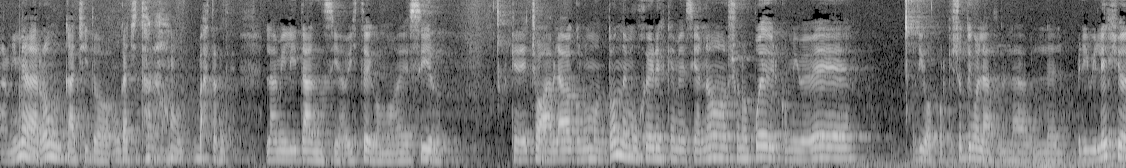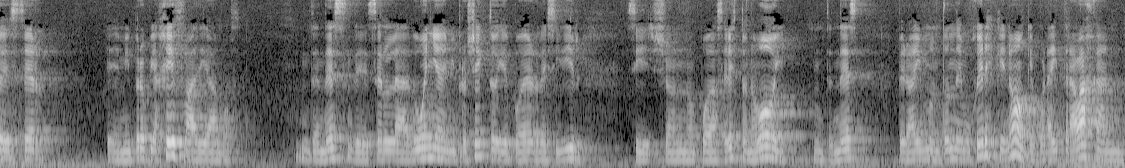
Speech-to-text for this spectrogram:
a mí me agarró un cachito, un cachito bastante, la militancia, ¿viste? Como decir, que de hecho hablaba con un montón de mujeres que me decían, no, yo no puedo ir con mi bebé. Digo, porque yo tengo el privilegio de ser eh, mi propia jefa, digamos, ¿entendés? De ser la dueña de mi proyecto y de poder decidir si yo no puedo hacer esto, no voy, ¿entendés? Pero hay un montón de mujeres que no, que por ahí trabajan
